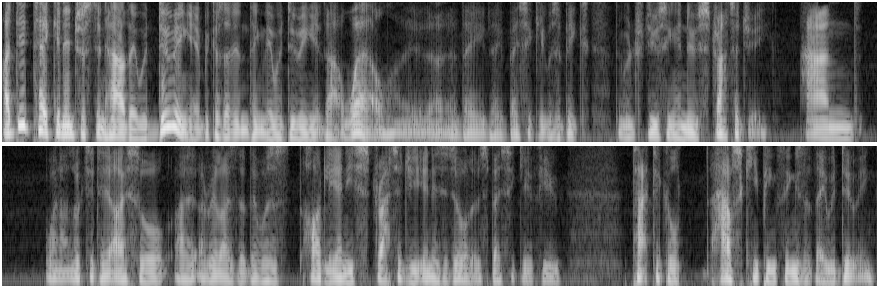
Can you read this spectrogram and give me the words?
I did take an interest in how they were doing it because I didn't think they were doing it that well. Uh, they they basically it was a big they were introducing a new strategy and when I looked at it, I saw I, I realised that there was hardly any strategy in it at all. It was basically a few tactical housekeeping things that they were doing.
